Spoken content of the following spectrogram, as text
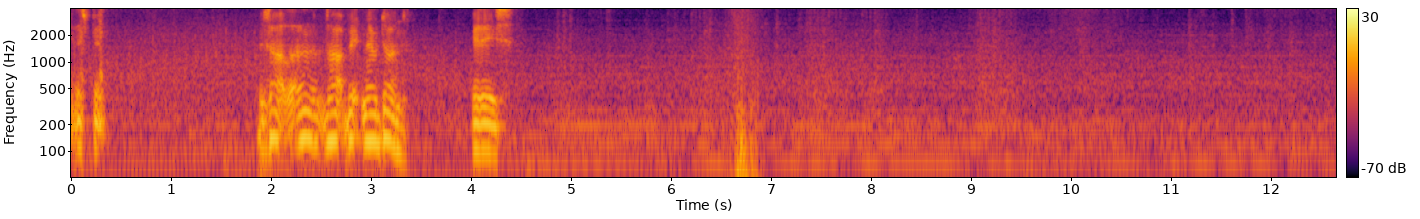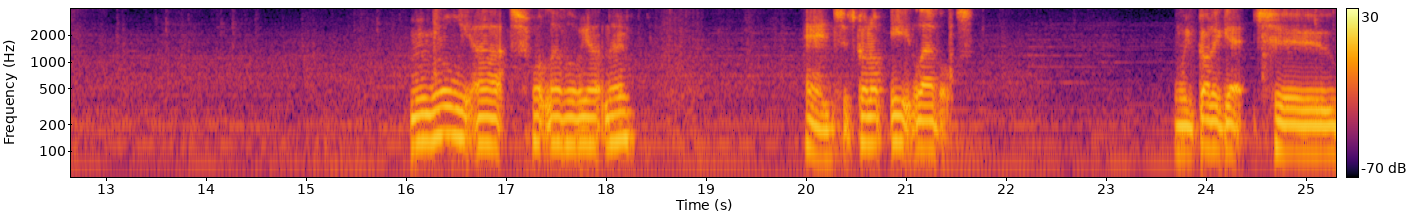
Get this bit. Is that uh, that bit now done? It is. I mean, we're only at, what level are we at now? 10, so it's gone up 8 levels. And we've got to get to...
